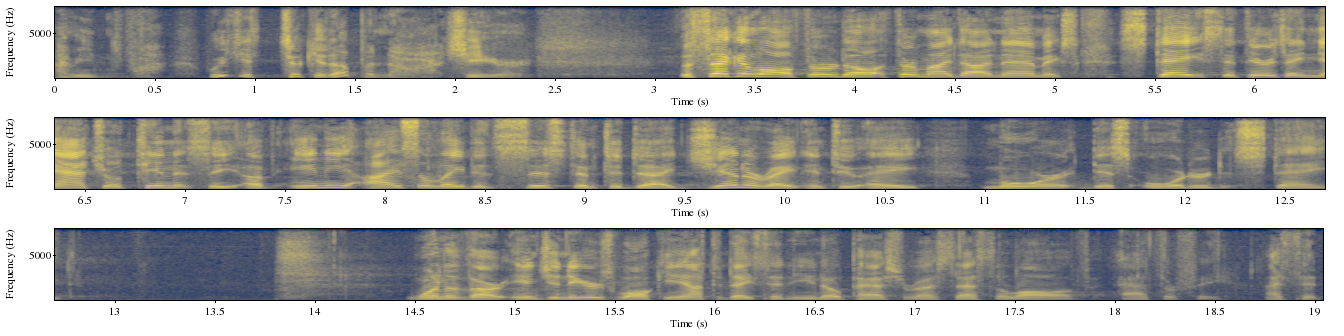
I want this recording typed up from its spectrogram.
I mean, we just took it up a notch here. The second law of thermodynamics states that there's a natural tendency of any isolated system to degenerate into a more disordered state. One of our engineers walking out today said, You know, Pastor Russ, that's the law of atrophy. I said,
